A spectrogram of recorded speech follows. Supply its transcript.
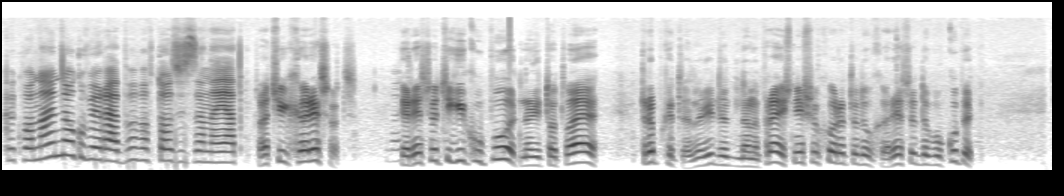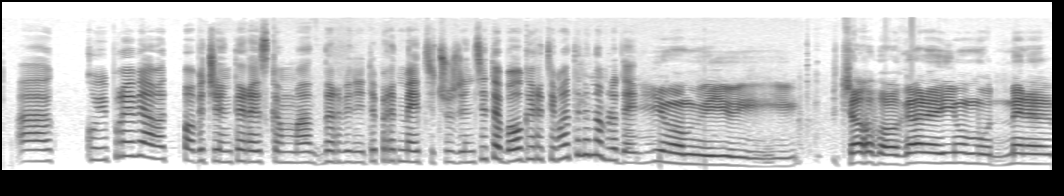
Какво най-много ви радва в този занаят? Това, че ги харесват. Харесват и ги купуват. Нали? То това е тръпката. Нали? Да, да направиш нещо, хората да го харесат, да го купят. А кои проявяват повече интерес към дървените предмети? Чужденците, българите, имате ли наблюдение? Имам и, и цяла България, имам от мене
